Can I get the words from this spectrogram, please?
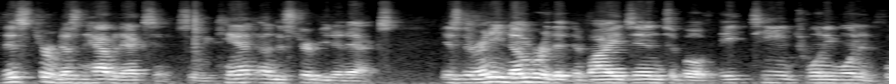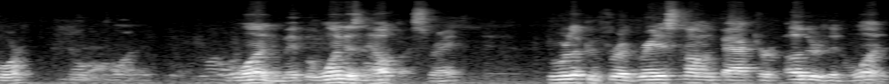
this term doesn't have an x in it, so we can't undistribute an x. Is there any number that divides into both 18, 21, and 4? One. One, but but one doesn't help us, right? We're looking for a greatest common factor other than one.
